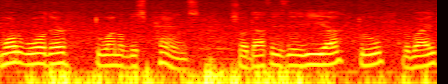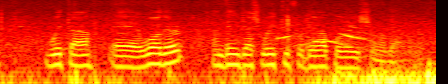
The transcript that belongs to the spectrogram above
more water to one of these pans. So that is the idea to provide with uh, water and then just waiting for the evaporation of that.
